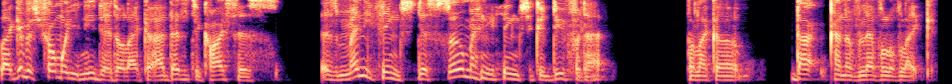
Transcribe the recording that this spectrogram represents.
Like if it's trauma you needed or like an identity crisis, there's many things. There's so many things you could do for that. But like a that kind of level of like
